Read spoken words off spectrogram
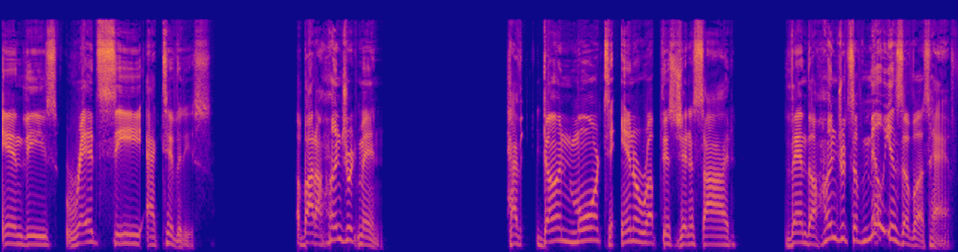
in these Red Sea activities. About a hundred men have done more to interrupt this genocide than the hundreds of millions of us have.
